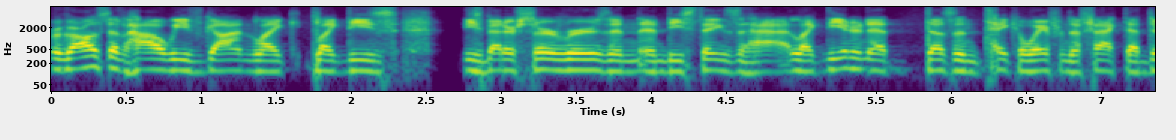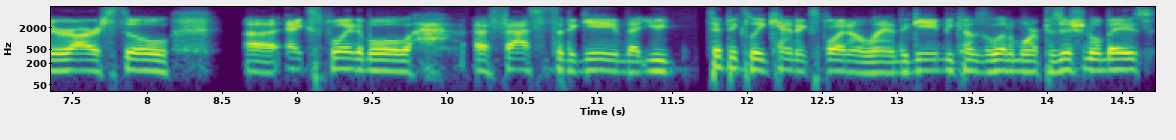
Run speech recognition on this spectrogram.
regardless of how we've gotten like like these these better servers and and these things. Like the internet doesn't take away from the fact that there are still uh, exploitable uh, facets of the game that you typically can't exploit on LAN. The game becomes a little more positional based,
